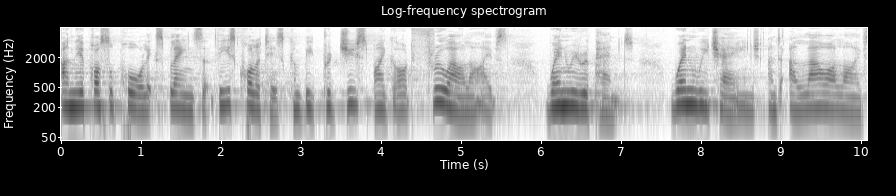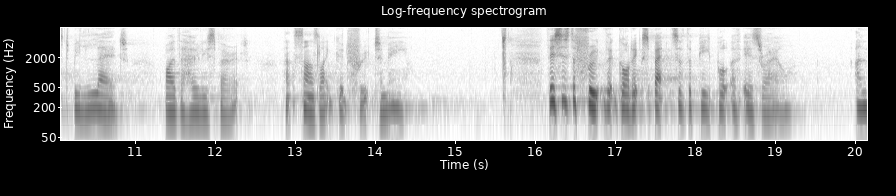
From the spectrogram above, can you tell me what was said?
And the Apostle Paul explains that these qualities can be produced by God through our lives when we repent, when we change, and allow our lives to be led by the Holy Spirit. That sounds like good fruit to me. This is the fruit that God expects of the people of Israel. And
